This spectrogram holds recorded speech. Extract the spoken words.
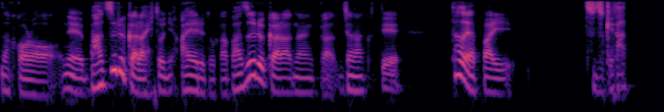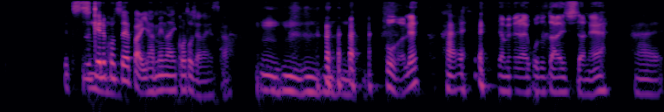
だからね、バズるから人に会えるとか、バズるからなんかじゃなくて、ただやっぱり続けた。で続けることはやっぱりやめないことじゃないですか。うんうんうんうんうん。そうだね。はい。やめないこと大事だね。はい。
